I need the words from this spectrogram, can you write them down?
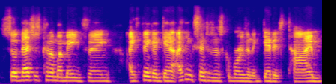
so that's just kind of my main thing. I think again, I think Santos Escobar is going to get his time.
